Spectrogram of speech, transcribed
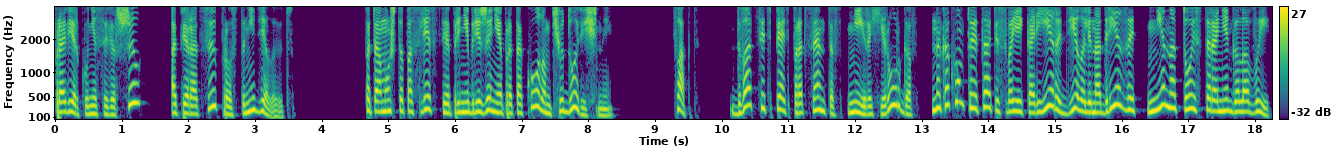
проверку не совершил, операцию просто не делают. Потому что последствия пренебрежения протоколом чудовищны. Факт. 25% нейрохирургов на каком-то этапе своей карьеры делали надрезы не на той стороне головы,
